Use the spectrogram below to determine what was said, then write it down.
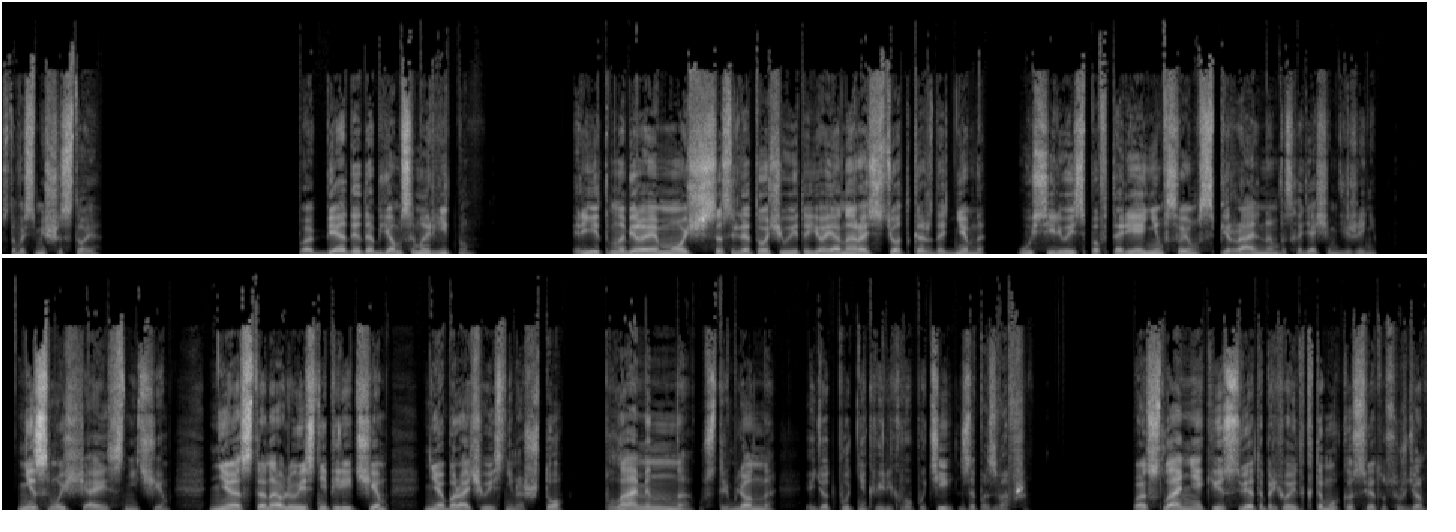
186. Победы добьемся мы ритмом. Ритм, набирая мощь, сосредоточивает ее, и она растет каждодневно, усиливаясь повторением в своем спиральном восходящем движении. Не смущаясь ничем, не останавливаясь ни перед чем, не оборачиваясь ни на что, пламенно, устремленно идет путник великого пути за позвавшим. Посланники света приходят к тому, кто свету сужден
